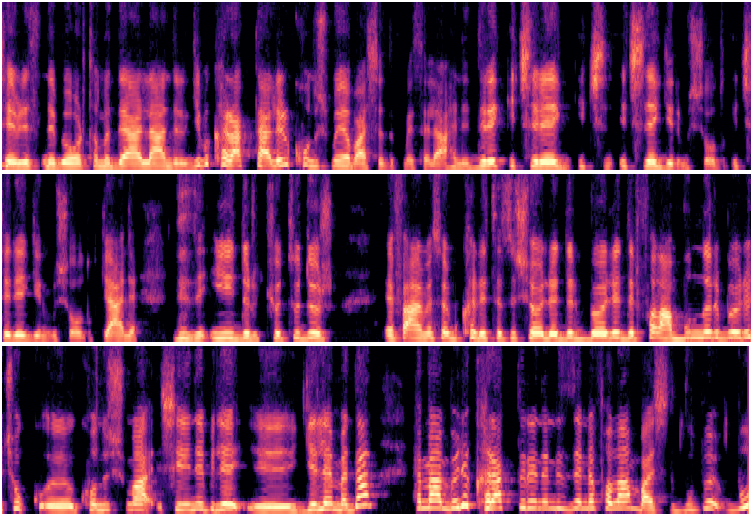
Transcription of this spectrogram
çevresinde bir ortamı değerlendirir gibi karakterleri konuşmaya başladık mesela. Hani direkt içeriye iç, içine girmiş olduk, içeriye girmiş olduk. Yani dizi iyidir, kötüdür, efendim söyleyeyim kalitesi şöyledir, böyledir falan. Bunları böyle çok e, konuşma şeyine bile e, gelemeden hemen böyle karakter analizlerine falan başladık. Bu bu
